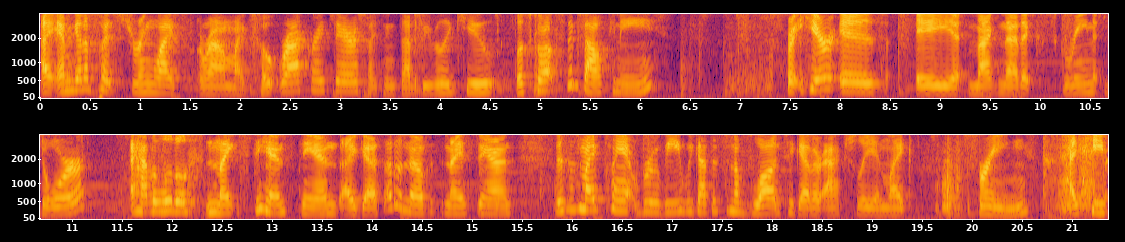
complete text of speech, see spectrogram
I am gonna put string lights around my coat rack right there, so I think that'd be really cute. Let's go out to the balcony. Right here is a magnetic screen door. I have a little nightstand stand, I guess. I don't know if it's a nightstand. This is my plant Ruby. We got this in a vlog together actually in like spring. I keep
